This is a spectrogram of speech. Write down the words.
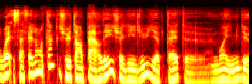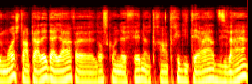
Ouais, ça fait longtemps que je veux t'en parler. Je l'ai lu il y a peut-être euh, un mois et demi, deux mois. Je t'en parlais d'ailleurs euh, lorsqu'on a fait notre entrée littéraire d'hiver.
